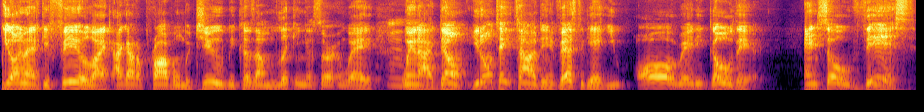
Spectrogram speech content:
you automatically feel like I got a problem with you because I'm looking a certain way mm-hmm. when I don't. You don't take time to investigate, you already go there. And so this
